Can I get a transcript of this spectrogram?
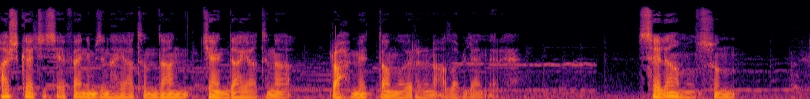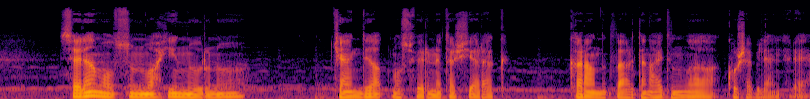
aşk elçisi Efendimizin hayatından kendi hayatına rahmet damlalarını alabilenlere. Selam olsun, selam olsun vahyin nurunu kendi atmosferine taşıyarak karanlıklardan aydınlığa koşabilenlere.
